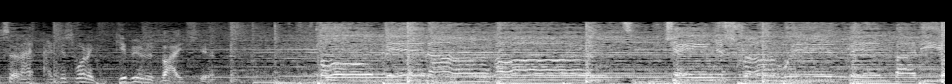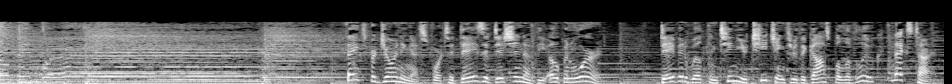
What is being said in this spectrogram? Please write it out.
said, I, I just want to give you an advice here. Open our hearts, change us from within by the open word. Thanks for joining us for today's edition of the Open Word. David will continue teaching through the Gospel of Luke next time.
